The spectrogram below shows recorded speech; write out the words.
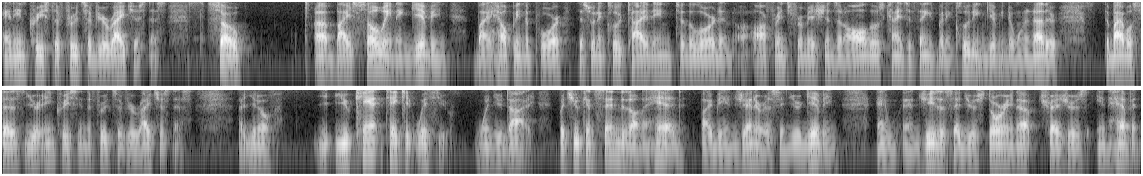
and increase the fruits of your righteousness. So, uh, by sowing and giving, by helping the poor, this would include tithing to the Lord and offerings for missions and all those kinds of things, but including giving to one another. The Bible says you're increasing the fruits of your righteousness. Uh, you know, you can't take it with you when you die, but you can send it on ahead by being generous in your giving. And, and Jesus said, You're storing up treasures in heaven.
